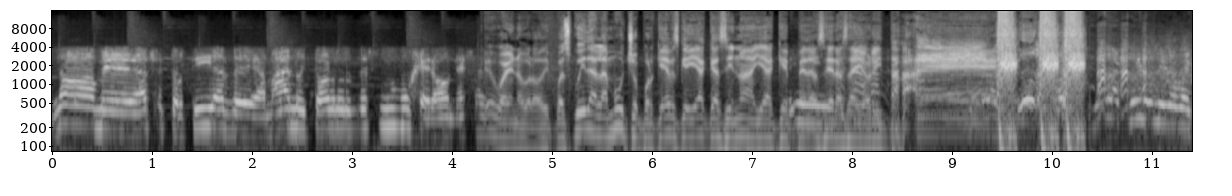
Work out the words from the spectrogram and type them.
no, me hace tortillas de a mano y todo, es un mujerón esa. Qué bueno, Brody. Pues cuídala mucho porque ya ves que ya casi no hay, ya qué pedaceras hay ahorita. Ya la cuido, mi doggy,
